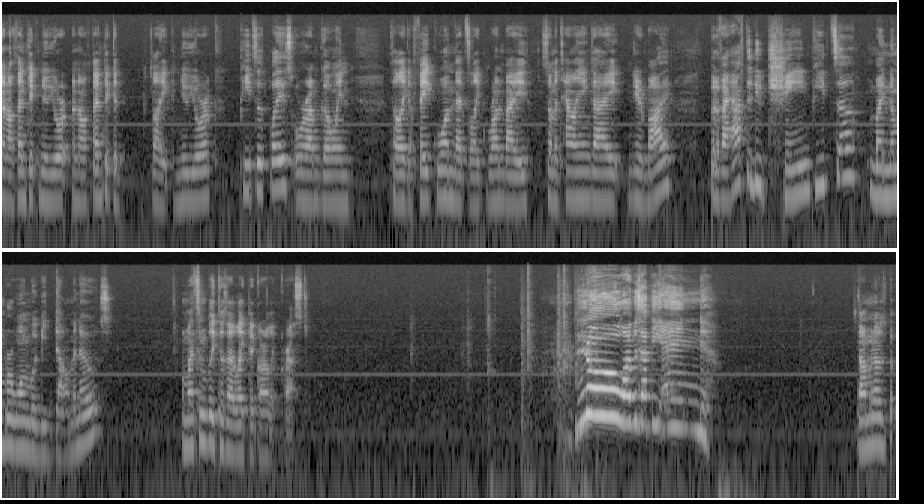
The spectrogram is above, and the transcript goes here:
an authentic New York, an authentic like New York pizza place, or I'm going to like a fake one that's like run by some Italian guy nearby. But if I have to do chain pizza, my number one would be Domino's. And that's simply because I like the garlic crust. No, I was at the end. Domino's, but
